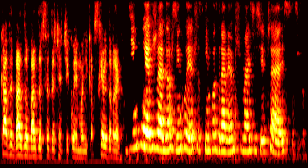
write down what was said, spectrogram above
kawy. Bardzo, bardzo serdecznie dziękuję Monika. Wszystkiego dobrego. Dziękuję Grzegorz, dziękuję wszystkim, pozdrawiam, trzymajcie się, cześć.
